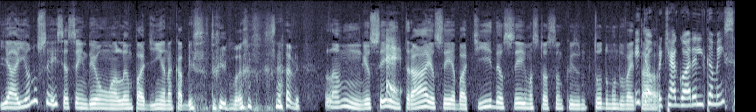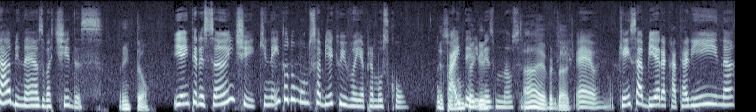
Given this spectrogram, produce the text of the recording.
E aí eu não sei se acendeu uma lampadinha na cabeça do Ivan, sabe? Falar, hum, eu sei É. entrar, eu sei a batida, eu sei uma situação que todo mundo vai estar. Então, porque agora ele também sabe, né, as batidas. Então, E é interessante que nem todo mundo sabia que o Ivan ia pra Moscou. O Essa pai dele peguei. mesmo não sabia. ah, é verdade. É, quem sabia era a Catarina,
